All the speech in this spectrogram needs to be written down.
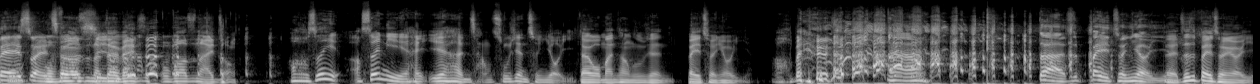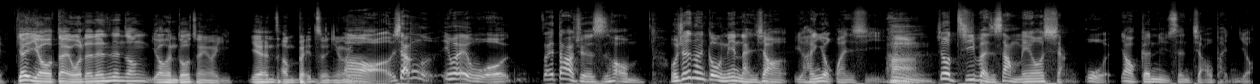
杯水车薪，对杯水，我不知道是哪一种。哦，所以所以你也很也很常出现纯友谊。对我蛮常出现被纯友谊。哦，被。对啊，是被纯友谊。对，这是被纯友谊。就有对我的人生中有很多纯友谊，也很常被纯友谊。哦，像因为我在大学的时候，我觉得那跟我念男校也很有关系。嗯，就基本上没有想过要跟女生交朋友。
